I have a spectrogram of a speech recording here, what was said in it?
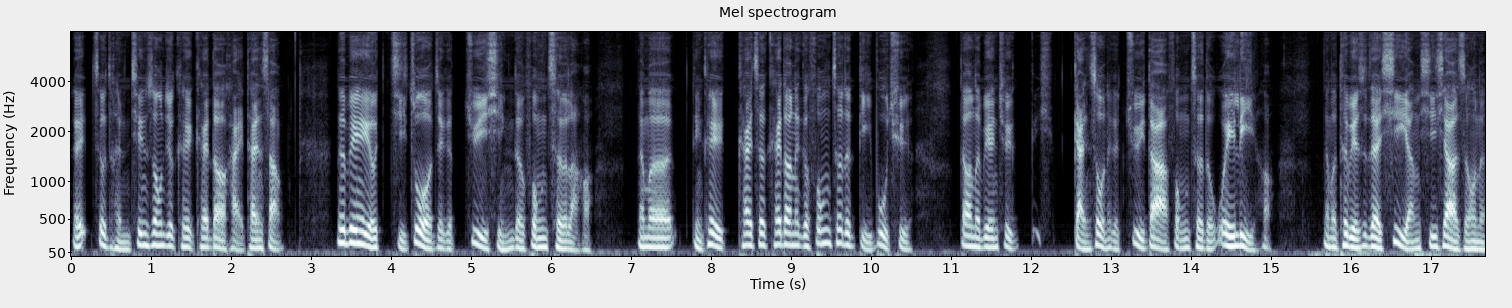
哎，就很轻松就可以开到海滩上，那边有几座这个巨型的风车了哈。那么你可以开车开到那个风车的底部去，到那边去感受那个巨大风车的威力哈。那么特别是在夕阳西下的时候呢，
